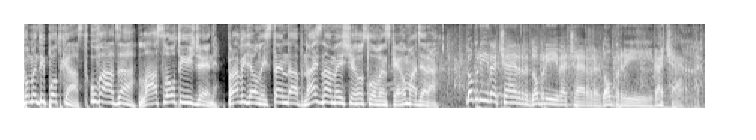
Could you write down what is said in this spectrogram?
Komendy Podcast uvádza Láslov týždeň, pravidelný stand-up najznámejšieho slovenského Maďara. Dobrý večer, dobrý večer, dobrý večer.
